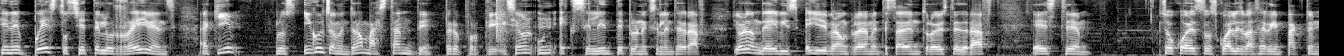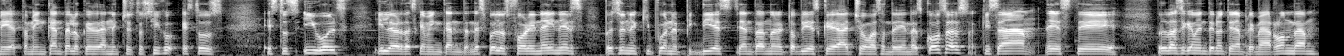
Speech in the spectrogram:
en el puesto 7 los Ravens. Aquí los Eagles aumentaron bastante, pero porque hicieron un excelente, pero un excelente draft. Jordan Davis, AJ Brown claramente está dentro de este draft. Este son jugadores los cuales va a ser de impacto inmediato. Me encanta lo que han hecho estos, estos, estos Eagles y la verdad es que me encantan. Después los 49ers, pues un equipo en el pick 10, ya entrando en el top 10 que ha hecho bastante bien las cosas. Quizá, este, pues básicamente no tiene primera ronda. En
